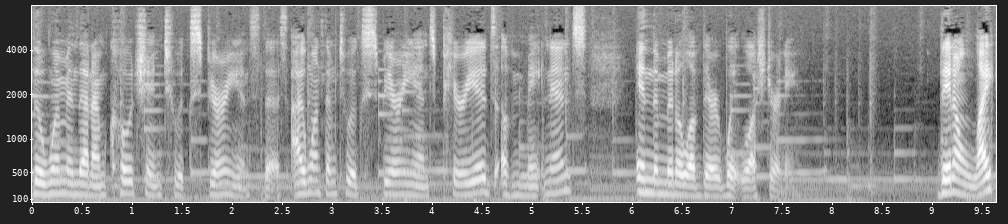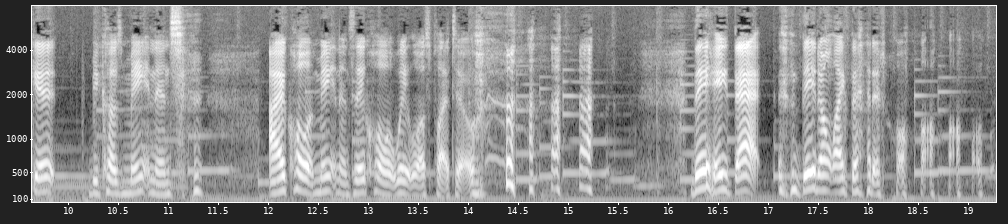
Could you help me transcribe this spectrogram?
the women that I'm coaching to experience this. I want them to experience periods of maintenance in the middle of their weight loss journey. They don't like it because maintenance I call it maintenance, they call it weight loss plateau. they hate that. they don't like that at all.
